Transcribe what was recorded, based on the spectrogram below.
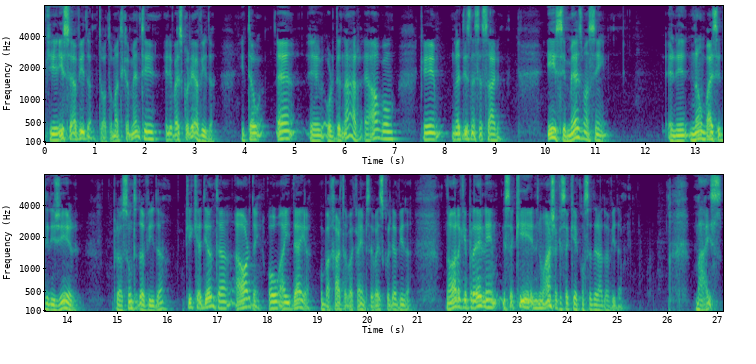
que isso é a vida. Então, automaticamente, ele vai escolher a vida. Então, é, é ordenar é algo que não é desnecessário. E se mesmo assim ele não vai se dirigir para o assunto da vida, o que, que adianta a ordem ou a ideia? O Bachar Tabakaim, você vai escolher a vida. Na hora que para ele, isso aqui, ele não acha que isso aqui é considerado a vida. Mas,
